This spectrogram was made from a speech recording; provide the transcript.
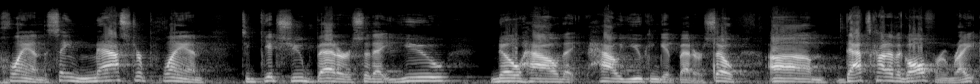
plan, the same master plan to get you better so that you know how that how you can get better. So um, that's kind of the golf room, right?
